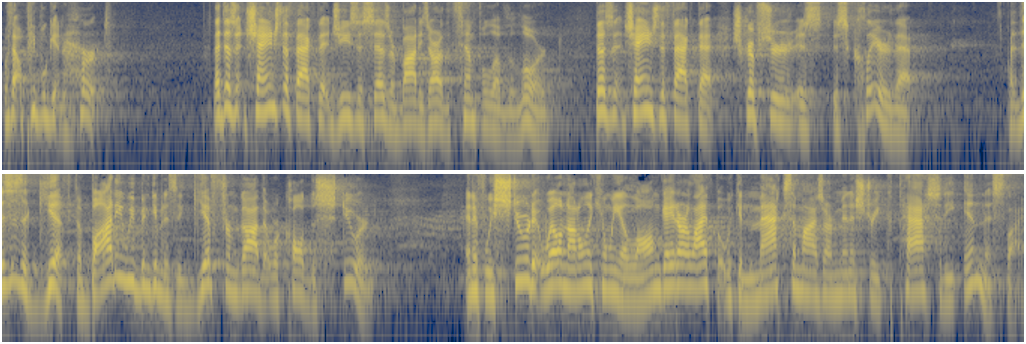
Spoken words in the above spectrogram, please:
without people getting hurt. That doesn't change the fact that Jesus says our bodies are the temple of the Lord. Doesn't change the fact that scripture is, is clear that this is a gift. The body we've been given is a gift from God that we're called to steward. And if we steward it well, not only can we elongate our life, but we can maximize our ministry capacity in this life.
